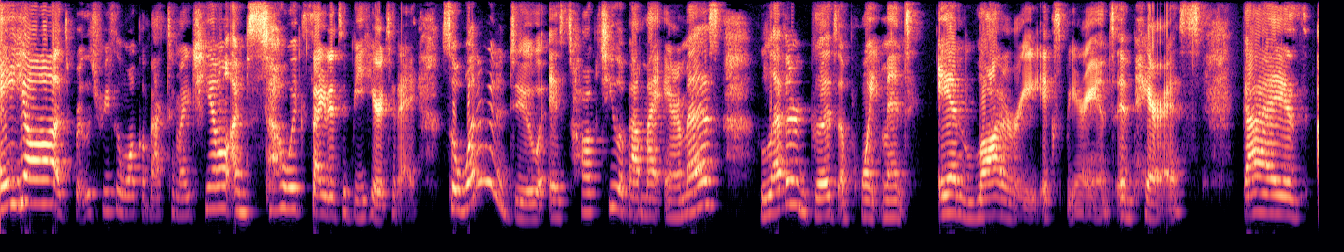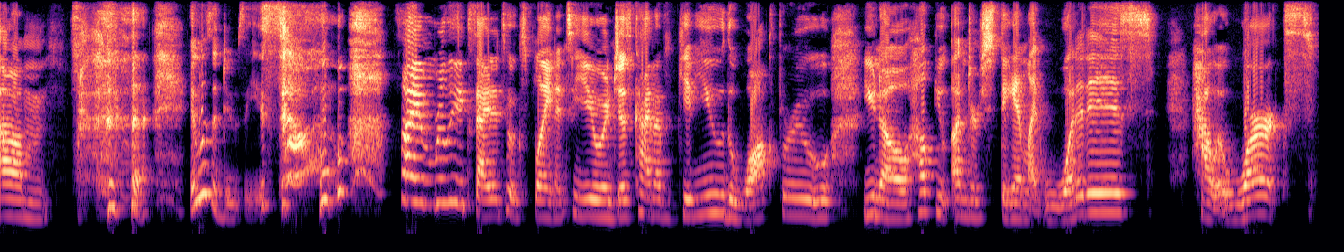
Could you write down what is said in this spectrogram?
Hey y'all, it's Britt Lathrece and welcome back to my channel. I'm so excited to be here today. So what I'm to do is talk to you about my Hermes leather goods appointment and lottery experience in Paris. Guys, um, it was a doozy. So I am really excited to explain it to you and just kind of give you the walkthrough, you know, help you understand like what it is, how it works,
